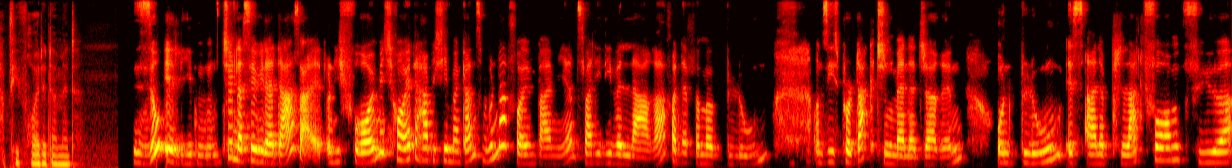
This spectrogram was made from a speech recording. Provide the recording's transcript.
hab viel Freude damit. So, ihr Lieben, schön, dass ihr wieder da seid. Und ich freue mich, heute habe ich jemanden ganz wundervollen bei mir, und zwar die liebe Lara von der Firma Bloom. Und sie ist Production Managerin. Und Bloom ist eine Plattform für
